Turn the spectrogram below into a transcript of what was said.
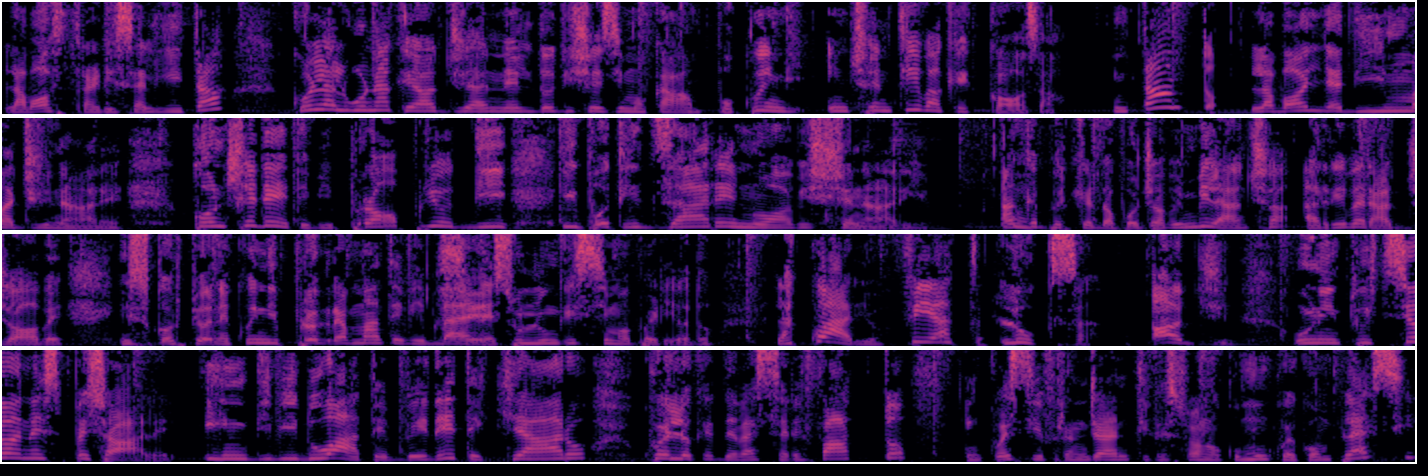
la vostra risalita con la luna che oggi è nel dodicesimo campo, quindi incentiva che cosa? Intanto la voglia di immaginare, concedetevi proprio di ipotizzare nuovi scenari. Anche perché dopo Giove in bilancia arriverà Giove in scorpione, quindi programmatevi bene Sì. sul lunghissimo periodo. L'Aquario, Fiat, Lux. Oggi un'intuizione speciale, individuate e vedete chiaro quello che deve essere fatto in questi frangenti che sono comunque complessi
